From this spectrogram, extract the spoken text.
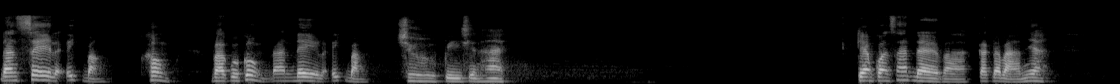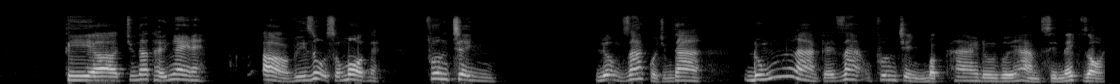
Đan C là x bằng 0 và cuối cùng đan D là x bằng trừ pi trên 2. Các em quan sát đề và các đáp án nha. Thì uh, chúng ta thấy ngay này, ở ví dụ số 1 này, phương trình lượng giác của chúng ta đúng là cái dạng phương trình bậc 2 đối với hàm sin x rồi.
